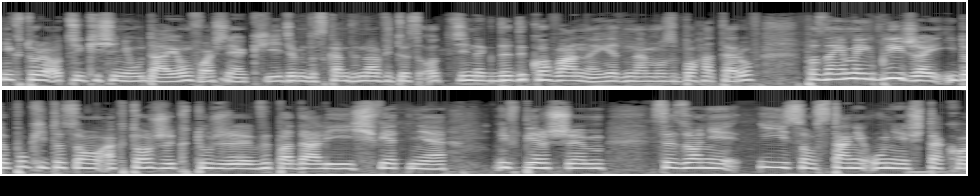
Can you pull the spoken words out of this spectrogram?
Niektóre odcinki się nie udają. Właśnie jak jedziemy do Skandynawii, to jest odcinek dedykowany jednemu z bohaterów. Poznajemy ich bliżej i dopóki to są aktorzy, którzy wypadali świetnie i w pierwszym sezonie i są w stanie unieść tako,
